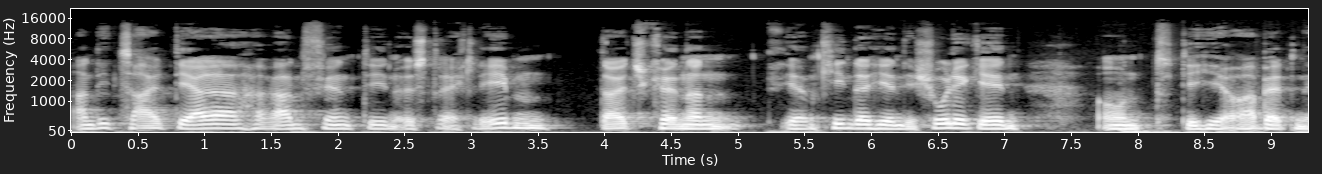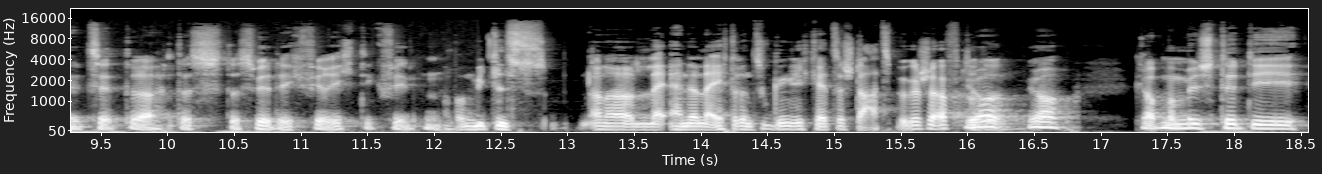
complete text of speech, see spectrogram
an die Zahl derer heranführen, die in Österreich leben, Deutsch können, ihren Kinder hier in die Schule gehen und die hier arbeiten etc. Das, das würde ich für richtig finden. Aber mittels einer, einer leichteren Zugänglichkeit zur Staatsbürgerschaft? Ja, oder? ja. Ich glaube, man müsste die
